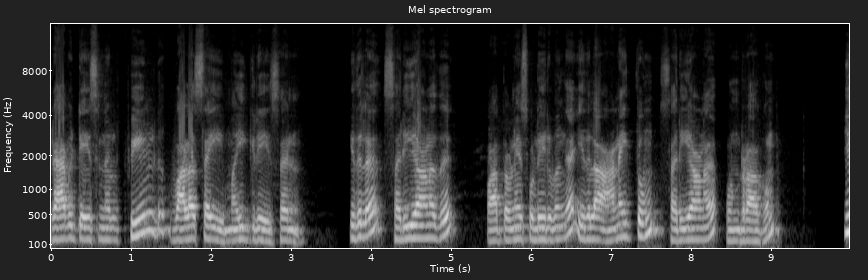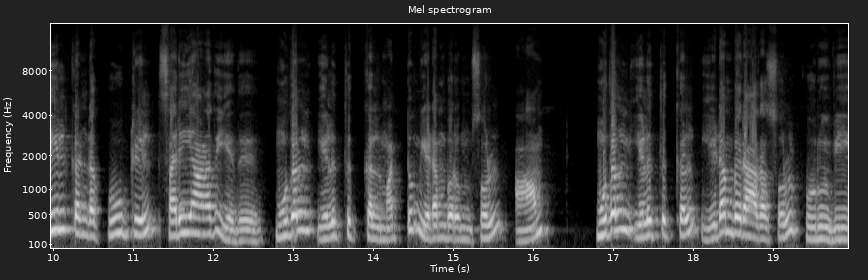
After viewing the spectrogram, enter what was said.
கிராவிடேஷனல் ஃபீல்டு வலசை மைக்ரேஷன் இதில் சரியானது பார்த்தோன்னே சொல்லிடுவேங்க. இதில் அனைத்தும் சரியான ஒன்றாகும். கீழ்கண்ட கூற்றில் சரியானது எது? முதல் எழுத்துக்கள் மட்டும் இடம்பெறும் சொல் ஆம். முதல் எழுத்துக்கள் இடம்பெறாத சொல் குருவி.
